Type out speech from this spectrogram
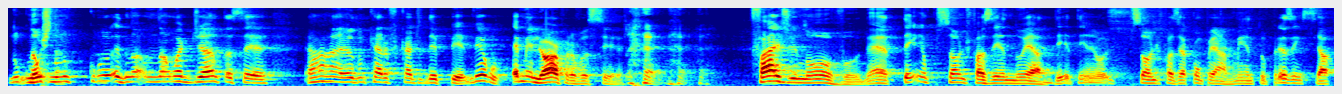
Não, não, não, não adianta ser, ah, eu não quero ficar de DP. Meu, é melhor para você. Faz de novo, né? tem opção de fazer no EAD, tem opção de fazer acompanhamento presencial,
